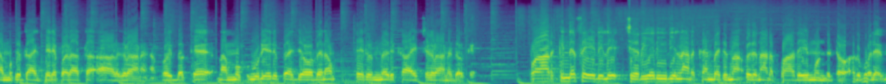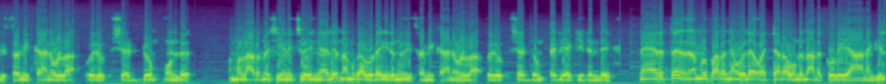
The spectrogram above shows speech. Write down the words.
നമുക്ക് താല്പര്യപ്പെടാത്ത ആളുകളാണ്. അപ്പോൾ ഇതൊക്കെ നമുക്കും കൂടി ഒരു പ്രചോദനം തരുന്ന ഒരു കാഴ്ചകളാണ് ഇതൊക്കെ. പാർക്കിന്റെ സൈഡിൽ ചെറിയ രീതിയിൽ നടക്കാൻ പറ്റുന്ന ഒരു നടപ്പാതയും ഉണ്ട് കേട്ടോ അതുപോലെ വിശ്രമിക്കാനുള്ള ഒരു ഷെഡും ഉണ്ട്. നമ്മൾ നടന്ന് ക്ഷീണിച്ചു കഴിഞ്ഞാൽ നമുക്ക് അവിടെ ഇരുന്ന് വിശ്രമിക്കാനുള്ള ഒരു ഷെഡും റെഡിയാക്കിയിട്ടുണ്ട്. നേരത്തെ നമ്മൾ പറഞ്ഞ പോലെ ഒറ്റ റൗണ്ട് നടക്കുകയാണെങ്കിൽ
